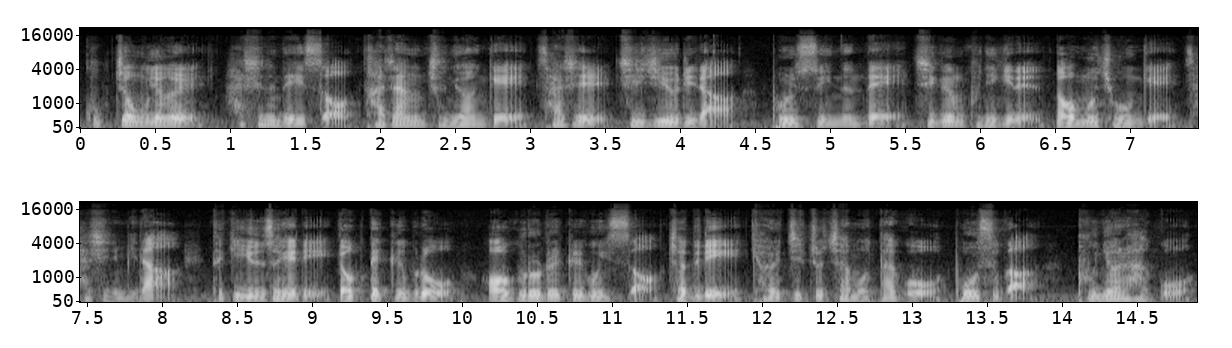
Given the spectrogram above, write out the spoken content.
국정 운영을 하시는 데 있어 가장 중요한 게 사실 지지율이라 볼 수 있는데 지금 분위기는 너무 좋은 게 사실입니다. 특히 윤석열이 역대급으로 어그로를 끌고 있어 저들이 결집조차 못하고 보수가 분열하고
